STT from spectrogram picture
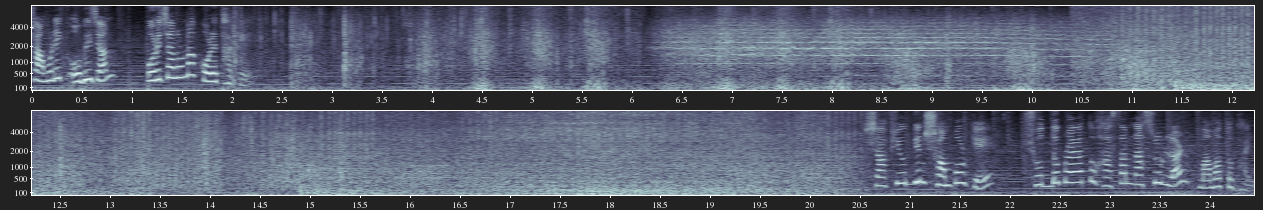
সামরিক অভিযান পরিচালনা করে থাকে। শাফিউদ্দিন সম্পর্কে সদ্যপ্রয়াত হাসান নাসরুল্লাহর মামাতো ভাই।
